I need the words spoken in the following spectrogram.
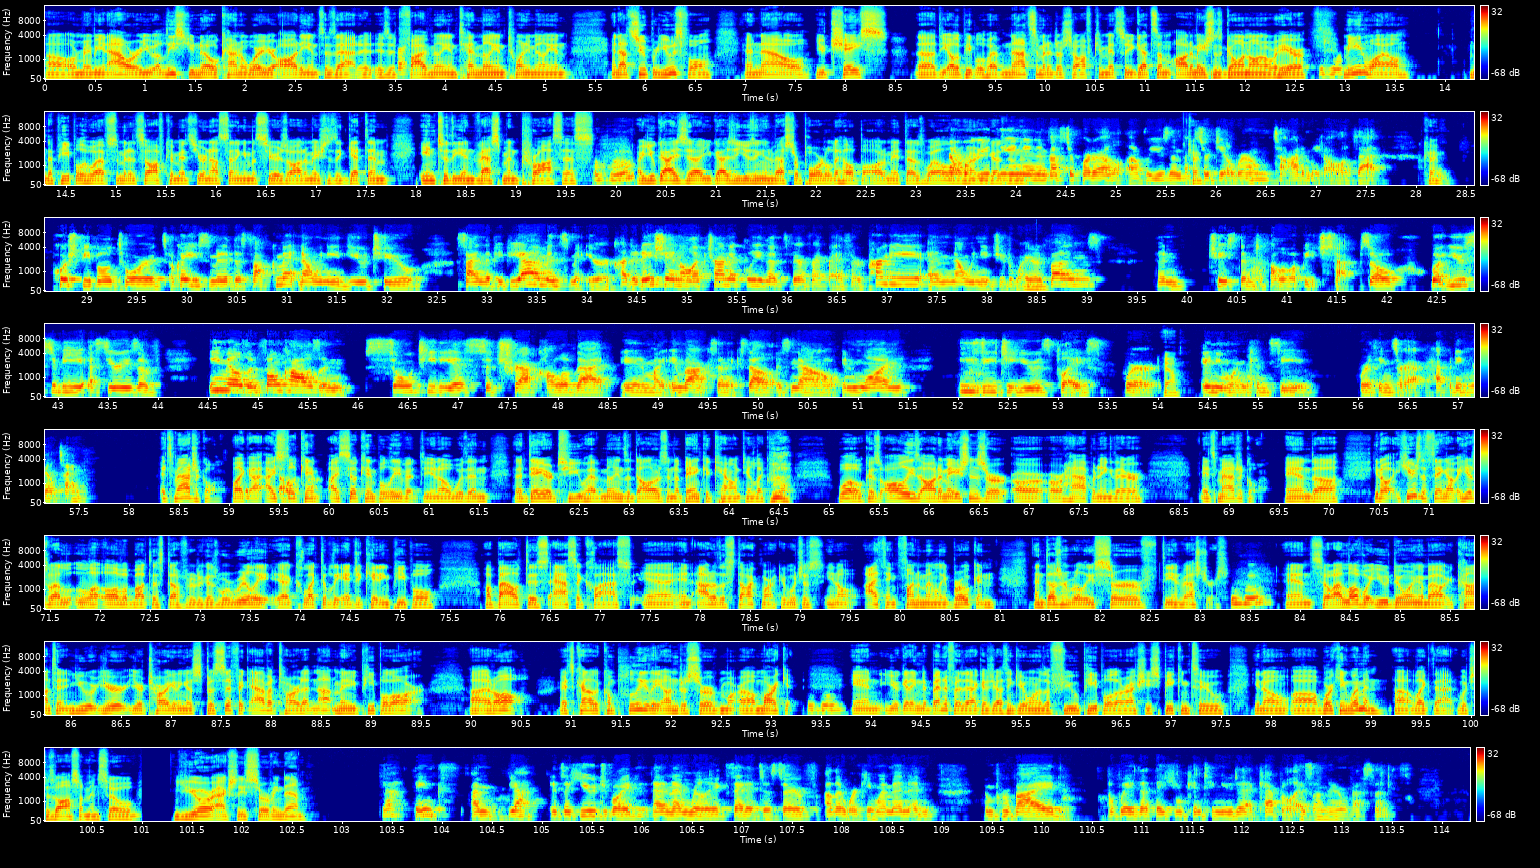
Uh, or maybe an hour, you at least you know kind of where your audience is at. Is it Right. 5 million, 10 million, 20 million? And that's super useful. And now you chase uh, the other people who have not submitted their soft commit. So you get some automations going on over here. Mhm. Meanwhile, the people who have submitted soft commits, you're now sending them a series of automations to get them into the investment process. Mm-hmm. Are you guys uh, you guys are using Investor Portal to help automate that as well, So or how we're are you guys using doing it? an investor portal. Uh, we use Investor Deal Room to automate all of that. Okay. Push people towards, okay, you submitted this soft commit. Now we need you to sign the PPM and submit your accreditation electronically that's verified by a third party. And now we need you to wire Mm-hmm. funds and chase them to follow up each step. So what used to be a series of emails and phone calls and so tedious to track all of that in my inbox and Excel is now in one easy to use place where Yeah. anyone can see where things are at, happening real time. It's magical. Like I, I still can't I still can't believe it. You know, within a day or two, you have millions of dollars in a bank account. You're like, whoa, because all these automations are, are are happening there. It's magical. And uh, you know, here's the thing. Here's what I lo- love about this stuff because we're really uh, collectively educating people about this asset class uh, and out of the stock market, which is, you know, I think fundamentally broken and doesn't really serve the investors. hmm And so I love what you're doing about your content. And you, you're you're targeting a specific avatar that not many people are uh, at all. It's kind of a completely underserved mar- uh, market, hmm and you're getting the benefit of that because I think you're one of the few people that are actually speaking to you know uh, working women uh, like that, which is awesome. And so you're actually serving them. Yeah, thanks. I'm yeah, it's a huge void and I'm really excited to serve other working women and and provide a way that they can continue to capitalize on their investments.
